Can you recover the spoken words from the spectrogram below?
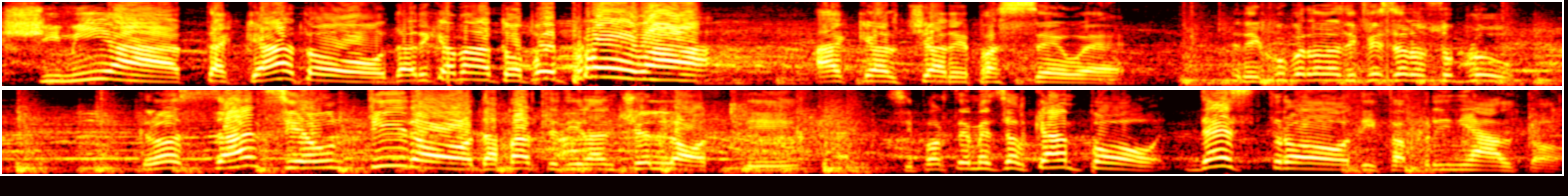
Scimia attaccato da ricamato, poi prova a calciare Passeue. Recupera la difesa rosso-blu. Cross, anzi è un tiro da parte di Lancellotti. si porta in mezzo al campo, destro di Fabrini Alto,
